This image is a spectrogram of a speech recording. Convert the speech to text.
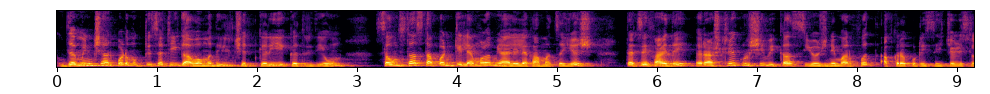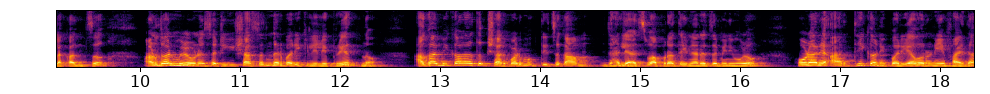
जमीन क्षारपड मुक्तीसाठी गावामधील शेतकरी एकत्रित येऊन संस्था स्थापन केल्यामुळे मिळालेल्या कामाचं यश. त्याचे फायदे राष्ट्रीय कृषी विकास योजनेमार्फत अकरा कोटी सेहेचाळीस लाखांचं अनुदान मिळवण्यासाठी शासन दरबारी केलेले प्रयत्न आगामी काळात क्षारपाड मुक्तीचं काम झाल्यास वापरात येणाऱ्या जमिनीमुळं होणारे आर्थिक आणि पर्यावरणीय फायदा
